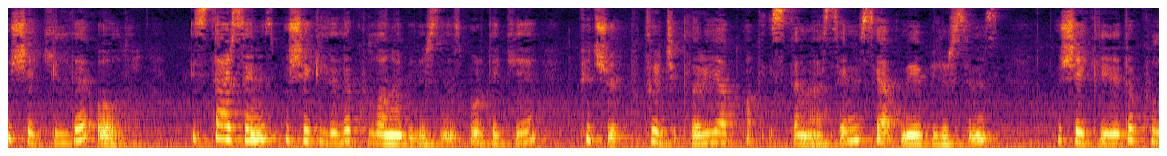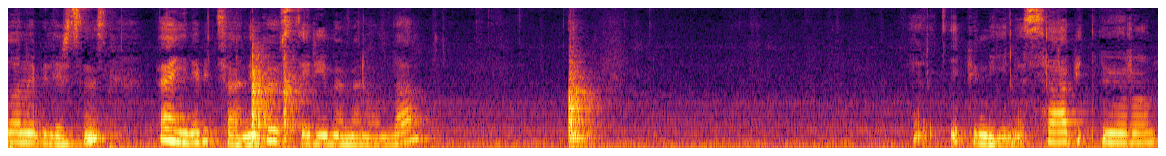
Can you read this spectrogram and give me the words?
Bu şekilde oldu. İsterseniz bu şekilde de kullanabilirsiniz. Buradaki küçük pıtırcıkları yapmak istemezseniz yapmayabilirsiniz. Bu şekliyle de kullanabilirsiniz. Ben yine bir tane göstereyim hemen ondan. Evet, ipimi yine sabitliyorum.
